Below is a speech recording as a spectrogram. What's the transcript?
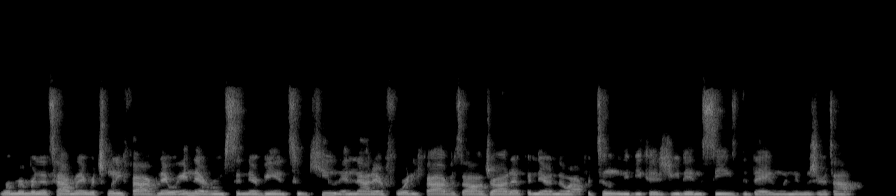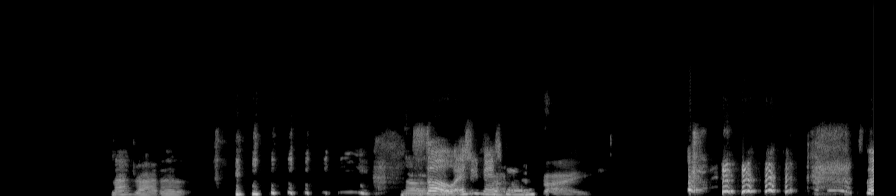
remembering the time when they were 25 and they were in that room sitting there being too cute, and now they're 45. It's all dried up and there's no opportunity because you didn't seize the day when it was your time. Not dried up. so, as you mentioned, so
